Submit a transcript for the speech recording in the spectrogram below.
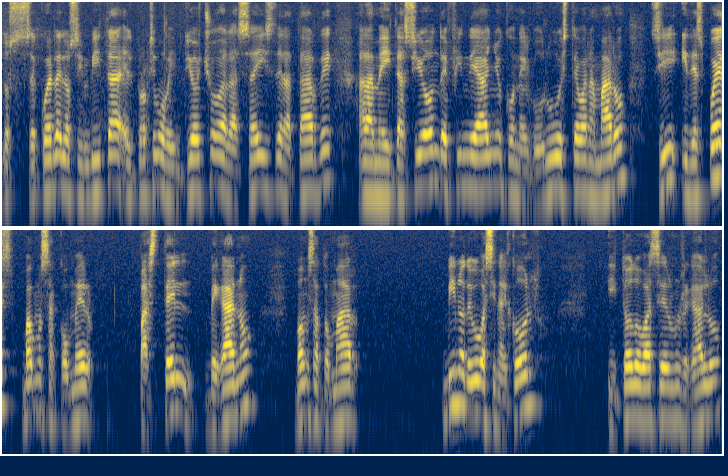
los recuerda y los invita el próximo 28 a las 6 de la tarde a la meditación de fin de año con el gurú Esteban Amaro. ¿sí? Y después vamos a comer pastel vegano, vamos a tomar vino de uva sin alcohol y todo va a ser un regalo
